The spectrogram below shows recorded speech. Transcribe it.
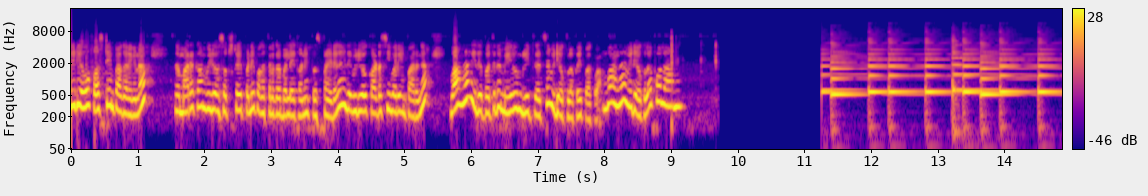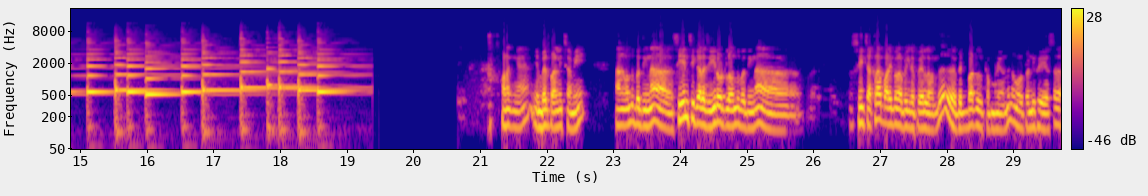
வீடியோவை ஃபஸ்ட் டைம் பார்க்குறீங்கன்னா மறக்காம வீடியோ சப்ஸ்கிரைப் பண்ணி பக்கத்தில் இருக்கிற பெல் ஐக்கானே ப்ரெஸ் பண்ணிவிடுங்க இந்த வீடியோ கடைசி வரையும் பாருங்கள் வாங்க இதை பற்றின மேலும் டீட்டெயில்ஸை வீடியோக்குள்ளே போய் பார்க்கலாம். வாங்க வீடியோக்குள்ளே போகலாம் வணக்கங்க. என் பேர் பழனிசாமி நாங்கள் வந்து பார்த்தீங்கன்னா சிஎன்சி காலேஜ் ஈரோட்டில் வந்து பார்த்தீங்கன்னா ஸ்ரீ சக்ரா பாலிபர் அப்படிங்கிற பேரில் வந்து பெட் பாட்டில் கம்பெனி வந்து நம்ம டுவெண்ட்டி ஃபைவ் இயர்ஸாக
